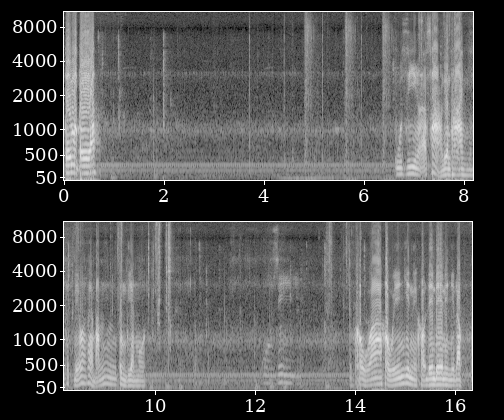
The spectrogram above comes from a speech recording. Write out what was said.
TMP á Uzi nó đã xả liên thanh biết nếu nó phải bắn từng viên một. Uzi. Khẩu à, khẩu ấy nhìn thì khẩu đen đen thì như là P.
